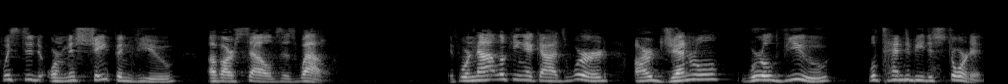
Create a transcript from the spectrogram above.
twisted or misshapen view of ourselves as well. If we're not looking at God's Word, our general worldview will tend to be distorted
